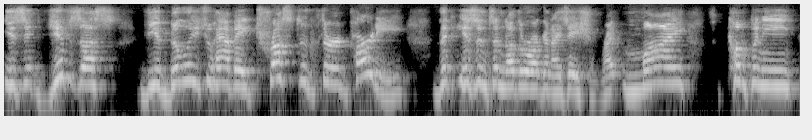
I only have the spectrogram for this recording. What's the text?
is it gives us the ability to have a trusted third party that isn't another organization, right? My company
